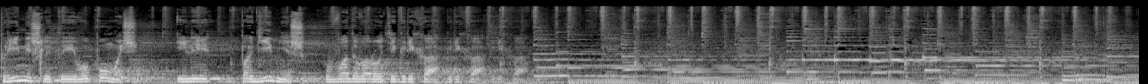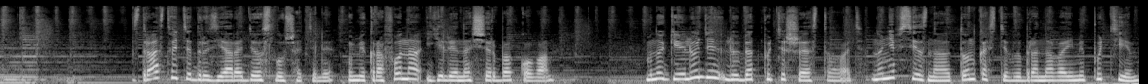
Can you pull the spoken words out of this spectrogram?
Примешь ли ты его помощь или погибнешь в водовороте греха, греха, греха. Здравствуйте, друзья радиослушатели! У микрофона Елена Щербакова. Многие люди любят путешествовать, но не все знают тонкости выбранного ими пути.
